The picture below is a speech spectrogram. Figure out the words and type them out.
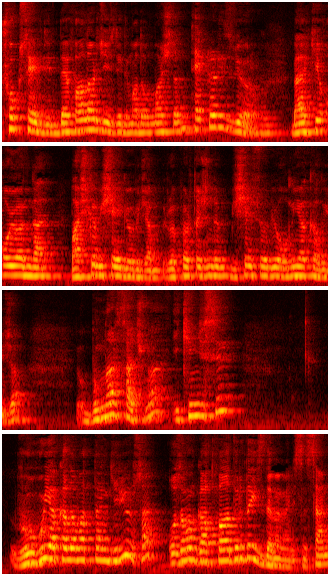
Çok sevdiğim, defalarca izlediğim adamın maçlarını tekrar izliyorum. Belki o yönden başka bir şey göreceğim. Röportajında bir şey söylüyor, onu yakalayacağım. Bunlar saçma. İkincisi ruhu yakalamaktan giriyorsan o zaman Godfather'ı da izlememelisin. Sen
